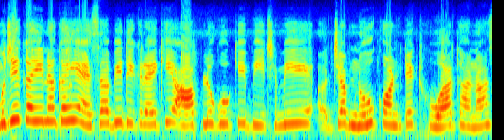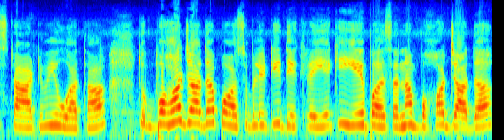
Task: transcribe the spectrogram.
मुझे कहीं ना कहीं ऐसा भी दिख रहा है कि आप लोगों के बीच में, जब नो कांटेक्ट हुआ था ना स्टार्ट में हुआ था तो बहुत ज़्यादा पॉसिबिलिटी दिख रही है कि ये पर्सन ना बहुत ज़्यादा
